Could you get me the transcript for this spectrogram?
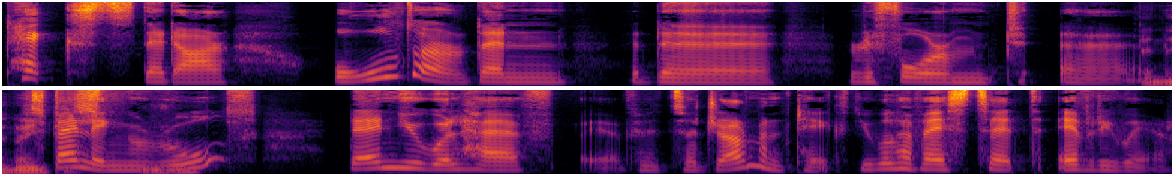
texts that are older than the reformed uh, the 90s. spelling Mhm. rules, then you will have, if it's a German text, you will have SZ everywhere.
